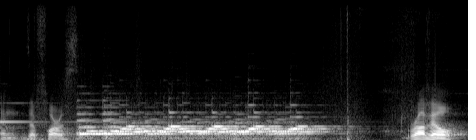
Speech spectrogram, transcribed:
and the fourth. Ravel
